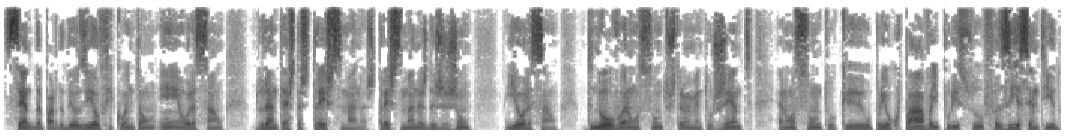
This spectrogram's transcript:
sente da parte de Deus e ele ficou então em oração durante estas três semanas. Três semanas de jejum e oração. De novo, era um assunto extremamente urgente, era um assunto que o preocupava e por isso fazia sentido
